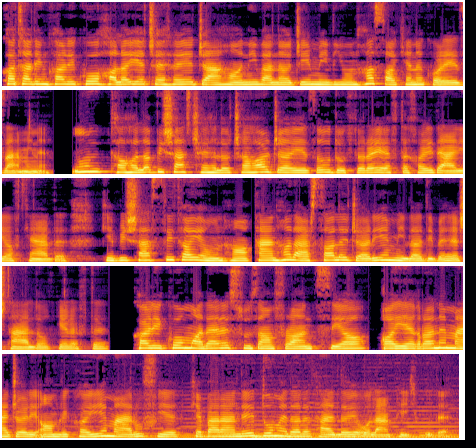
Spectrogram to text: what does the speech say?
کاتالین کاریکو حالا یه چهره جهانی و ناجی میلیون ها ساکن کره زمینه. اون تا حالا بیش از 44 جایزه و دکترای افتخاری دریافت کرده که بیش از سی تای اونها تنها در سال جاری میلادی بهش تعلق گرفته. کاریکو مادر سوزان فرانسیا قایقران مجاری آمریکایی معروفیه که برنده دو مدال طلای المپیک بوده.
